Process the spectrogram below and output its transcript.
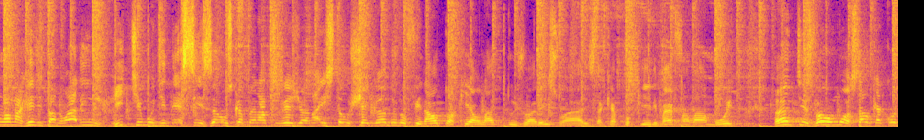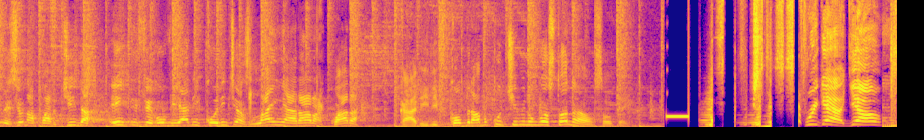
Bola na rede tá no ar em ritmo de decisão. Os campeonatos regionais estão chegando no final. Tô aqui ao lado do Juarez Soares. Daqui a pouquinho ele vai falar muito. Antes, vamos mostrar o que aconteceu na partida entre Ferroviária e Corinthians lá em Araraquara. Cara, ele ficou bravo com o time, não gostou não. Soltei. Freak out, yo!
